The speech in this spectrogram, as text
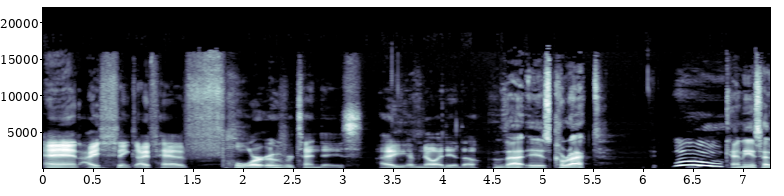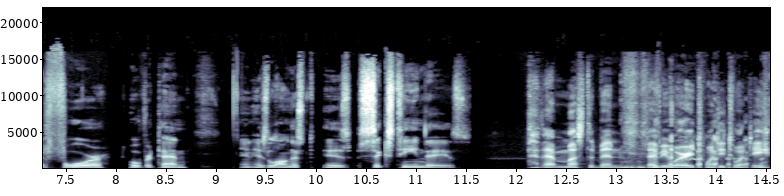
and I think I've had four over 10 days. I have no idea though. That is correct. Woo! Kenny has had four over ten, and his longest is sixteen days. That must have been February 2020.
